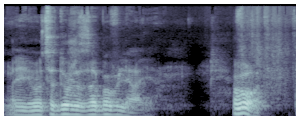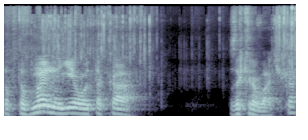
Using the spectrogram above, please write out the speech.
Його це дуже забавляє. От. Тобто в мене є отака закривачка.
